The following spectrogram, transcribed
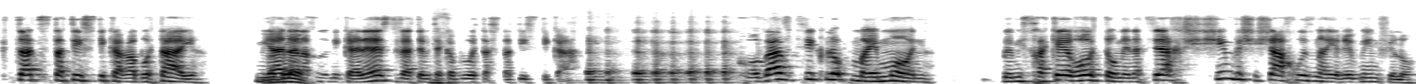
קצת סטטיסטיקה, רבותיי. מיד אנחנו ניכנס ואתם תקבלו את הסטטיסטיקה. חובב ציקלופ מימון, במשחקי רוטו מנצח 66% מהיריבים שלו.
